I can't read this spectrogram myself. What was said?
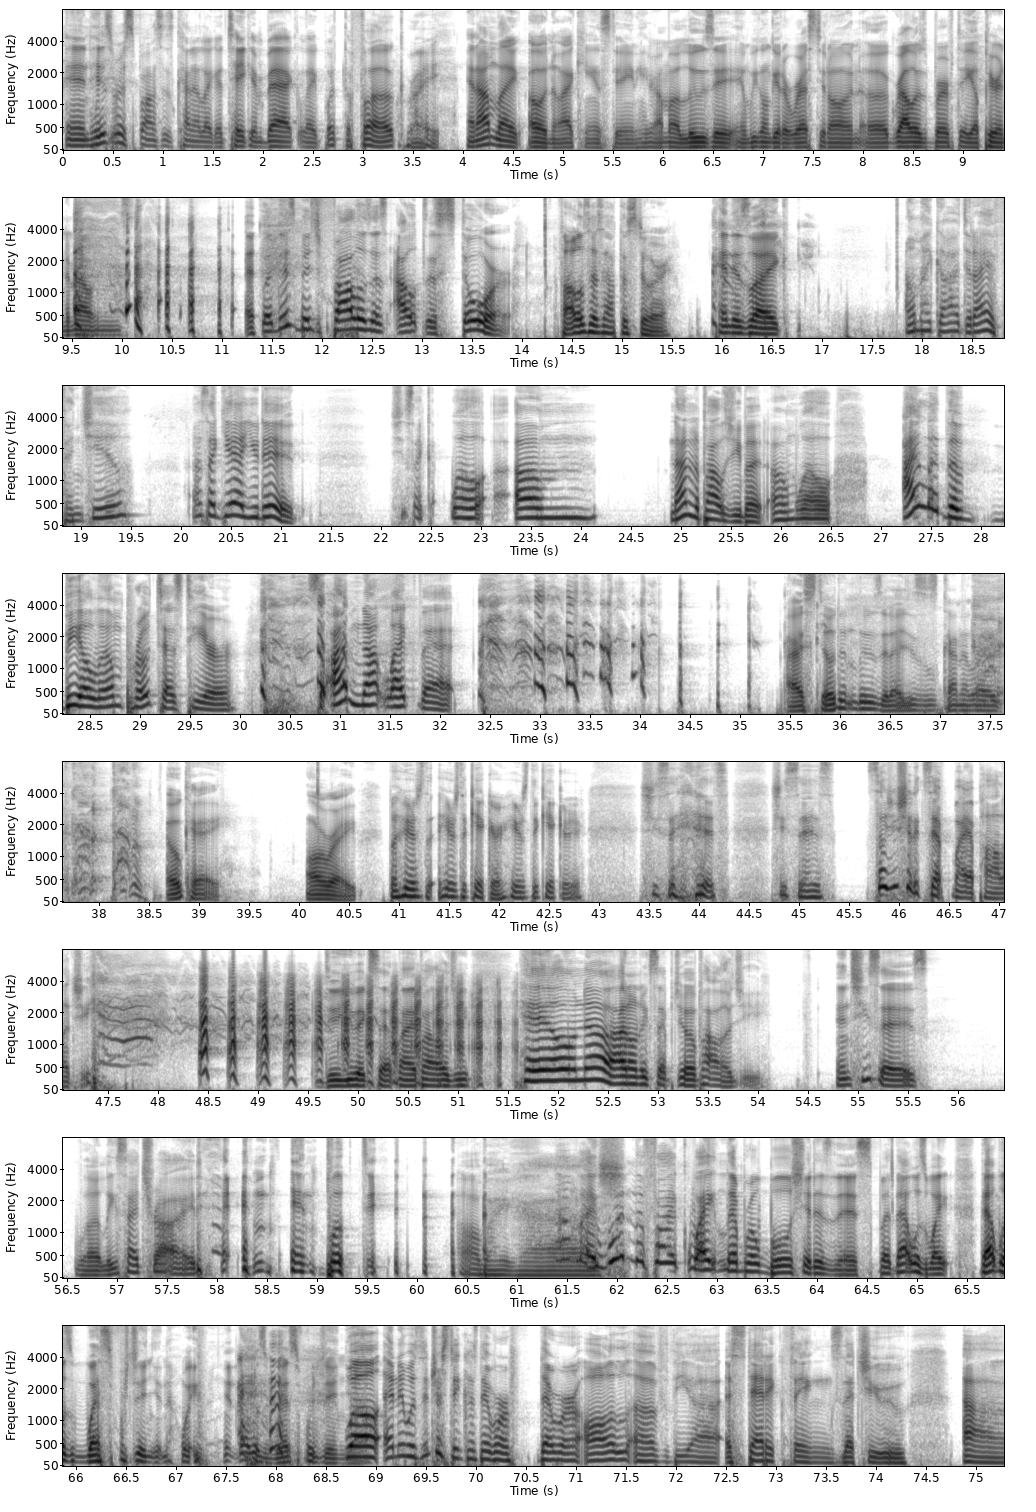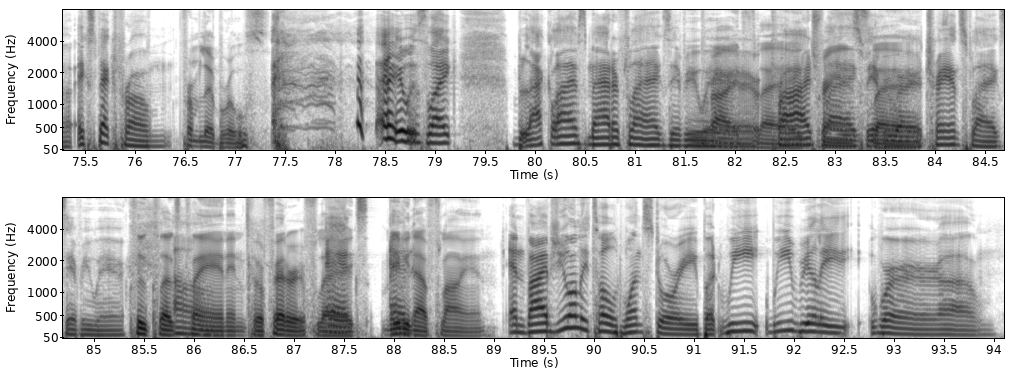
And his response is kind of like a taken back, like "What the fuck?" right. And I'm like, "Oh no, I can't stay in here. I'm gonna lose it, and we're gonna get arrested on uh, Growlr's birthday up here in the mountains." but this bitch follows us out the store Follows us out the store. and is like, "Oh my god, did I offend you?" I was like, "Yeah, you did." She's like, "Well, um, not an apology, but um, well, I led the BLM protest here, so I'm not like that." I still didn't lose it. I just was kind of like, "Okay, all right." But here's the here's the kicker. Here's the kicker. She says, she says, so you should accept my apology. Do you accept my apology? Hell no, I don't accept your apology. And she says, Well, at least I tried and, and booked it. Oh my god! I'm like, what in the fuck white liberal bullshit is this? But that was white that was West Virginia. No, wait, that was West Virginia. Well, and it was interesting because there were there were all of the uh, aesthetic things that you uh, expect from. from liberals. it was like Black Lives Matter flags everywhere, Pride flag, Pride flags everywhere, trans flags everywhere, Ku Klux Um, Klan and Confederate flags. maybe and- not flying. And vibes. You only told one story, but we we really were um,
